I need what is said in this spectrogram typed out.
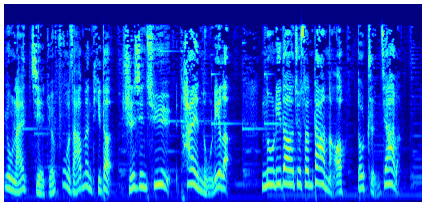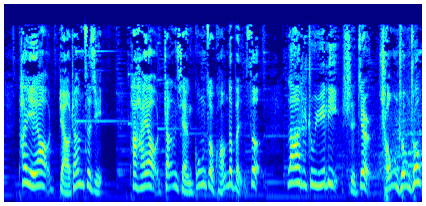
用来解决复杂问题的执行区域太努力了，努力到就算大脑都准假了，他也要表彰自己。他还要彰显工作狂的本色，拉着注意力使劲儿冲冲冲。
